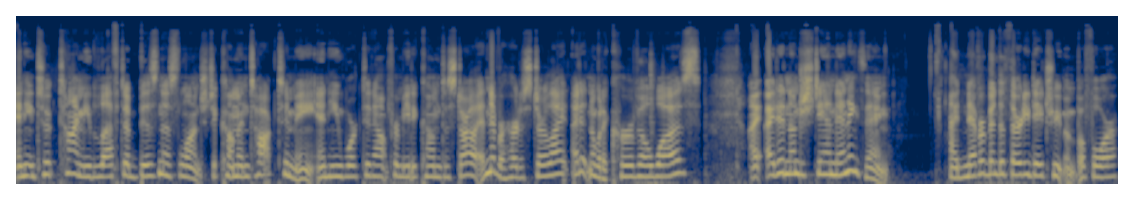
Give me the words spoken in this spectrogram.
And he took time. He left a business lunch to come and talk to me, and he worked it out for me to come to Starlite. I'd never heard of Starlite. I didn't know what a Kerrville was. I, I didn't understand anything. I'd never been to 30 day treatment before,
